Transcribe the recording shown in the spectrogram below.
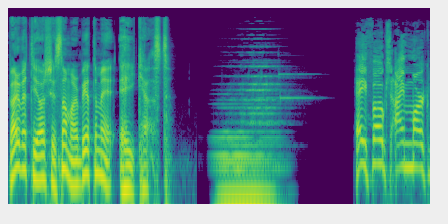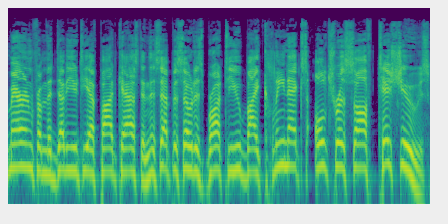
Värvet görs i samarbete med Acast. Hey, folks, I'm Mark Marin from the WTF Podcast, and this episode is brought to you by Kleenex Ultra Soft Tissues,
